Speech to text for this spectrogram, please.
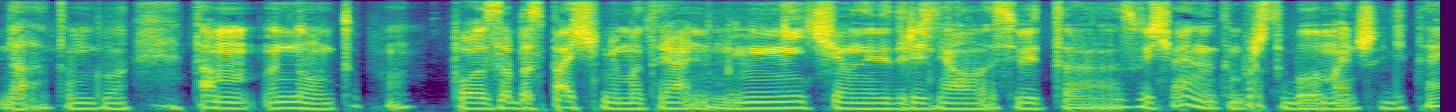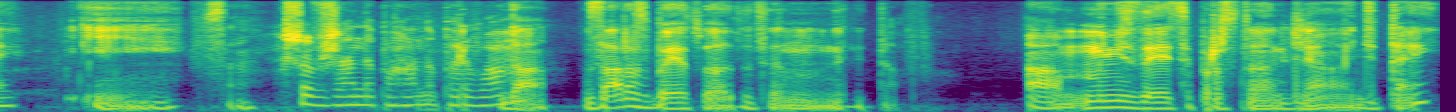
Да, там було там, ну типу, по забезпеченню матеріальному нічим не відрізнялося від звичайно, там просто було менше дітей і все. Що вже непогана перевага. Да. Зараз би я туди дитину не віддав. А мені здається, просто для дітей,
